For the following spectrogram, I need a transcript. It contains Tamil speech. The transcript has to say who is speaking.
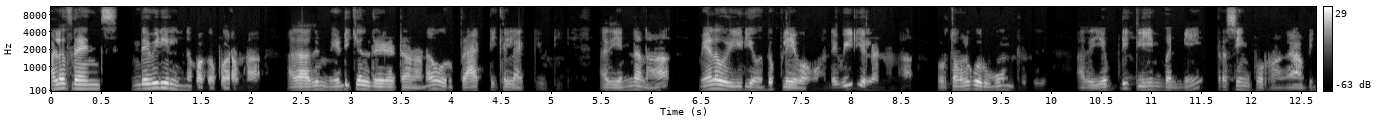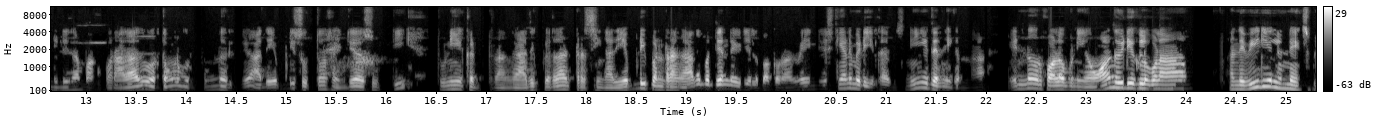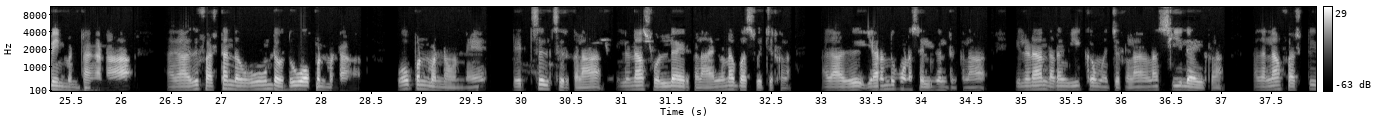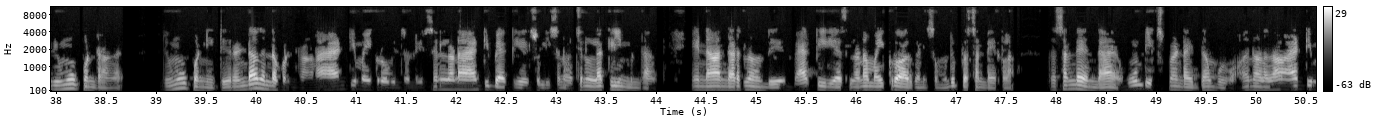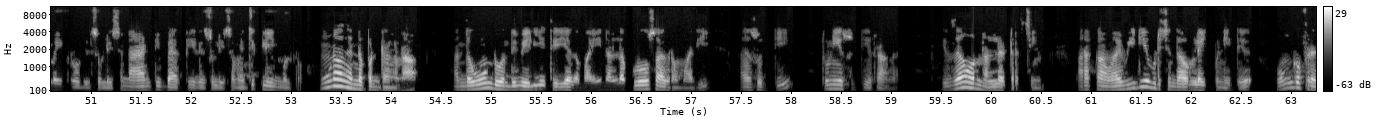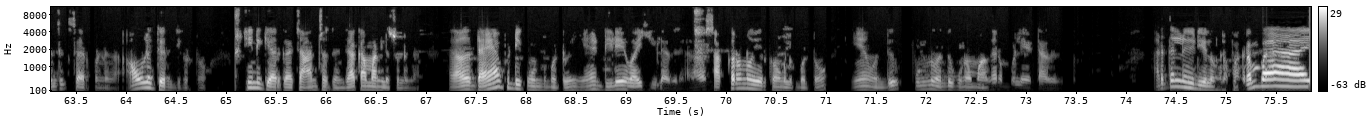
Speaker 1: ஹலோ ஃப்ரெண்ட்ஸ் இந்த வீடியோவில் என்ன பார்க்க போகிறோம்னா அதாவது மெடிக்கல் ரிலேட்டடான ஒரு ப்ராக்டிக்கல் ஆக்டிவிட்டி அது என்னென்னா மேலே ஒரு வீடியோ வந்து ப்ளே ஆகும். அந்த வீடியோவில் என்னென்னா ஒருத்தவங்களுக்கு ஒரு ஊன் இருக்குது. அதை எப்படி க்ளீன் பண்ணி ட்ரெஸ்ஸிங் போடுறாங்க அப்படின்னு சொல்லி தான் பார்க்க போகிறோம் அதாவது ஒருத்தவங்களுக்கு ஒரு புண்ணு இருக்குது அதை எப்படி சுத்தம் செஞ்சு அதை சுற்றி துணியை கட்டுறாங்க. அதுக்கு பேர் தான் ட்ரெஸ்ஸிங் அதை எப்படி பண்ணுறாங்க அதை பற்றி அந்த வீடியோவில் பார்க்க போகிறாங்க இன்ட்ரெஸ்டிங்கான மெடிக்கல் சர்வீஸ் நீங்கள் தெரிஞ்சுக்கணும்னா என்ன ஒரு ஃபாலோ பண்ணிக்கோ வாங்க வீடியோக்குள்ளே போகலாம் அந்த வீடியோவில் என்ன எக்ஸ்பிளைன் பண்ணுறாங்கன்னா அதாவது ஃபஸ்ட் அந்த ஊண்டை வந்து ஓப்பன் பண்ணுறாங்க ஓப்பன் பண்ண உடனே டெட் செல்ஸ் இருக்கலாம் இல்லைனா சொல்ல இருக்கலாம் இல்லைனா பஸ் வச்சுருக்கலாம். அதாவது இறந்து போன செல்கள் இருக்கலாம் இல்லைனா அந்த இடம் வீக்கம் வச்சுருக்கலாம் இல்லைனா சீல் ஆகிருக்கலாம் அதெல்லாம் ஃபஸ்ட்டு ரிமூவ் பண்ணுறாங்க ரிமூவ் பண்ணிவிட்டு ரெண்டாவது என்ன பண்ணுறாங்கன்னா ஆன்டி மைக்ரோபியல் சொல்யூஷன் இல்லைனா ஆன்டி பாக்டீரியல் சொல்யூஷன் வச்சு நல்லா க்ளீன் பண்ணுறாங்க ஏன்னா அந்த இடத்துல வந்து பாக்டீரியாஸ் இல்லைனா மைக்ரோ ஆர்கானிசம் வந்து ப்ரெசென்ட் ஆகிருக்கலாம் ப்ரெசென்ட் இருந்தால் ஊண்டு எக்ஸ்பேண்ட் ஆகிட்டு தான் போகும். அதனால தான் anti microbial solution antibacterial solution வச்சு க்ளீன் பண்ணுறோம் மூணாவது என்ன பண்ணுறாங்கன்னா அந்த ஊண்டு வந்து வெளியே தெரியாத மாதிரி நல்லா க்ளோஸ் ஆகிற மாதிரி அதை சுற்றி துணியை சுற்றிடுறாங்க இதுதான் ஒரு நல்ல ட்ரெஸ்ஸிங் மறக்காமல் வீடியோ பிடிச்சிருந்தா ஒரு லைக் பண்ணிவிட்டு உங்கள் ஃப்ரெண்ட்ஸுக்கு ஷேர் பண்ணுங்கள் அவங்களும் தெரிஞ்சுக்கிட்டோம். கிறிஸ்டினுக்கு யாருக்காச்சும் ஆன்சர் தெரிஞ்சால் கமெண்ட்டில் சொல்லுங்கள் அதாவது டயாபெட்டிக் wound மட்டும் ஏன் டிலே ஆகி ஹீல் ஆகுது? அதாவது சக்கரை நோய் இருக்கவங்களுக்கு மட்டும் ஏன் வந்து புண்ணு வந்து குணமாக ரொம்ப லேட் ஆகுது? அடுத்த வீடியோவில் உங்களை பார்க்குறேன் பாய்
